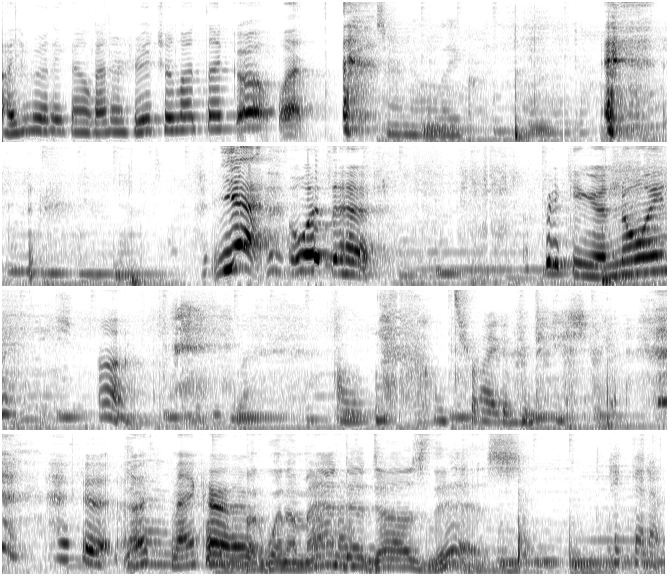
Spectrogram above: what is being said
Are you really gonna let her treat you like that girl? What? I don't know. Like, yeah! What the heck? Freaking annoying. Oh. I'll, I'll try to be patient. Uh, I'll smack her. But when Amanda does this, Pick that up.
